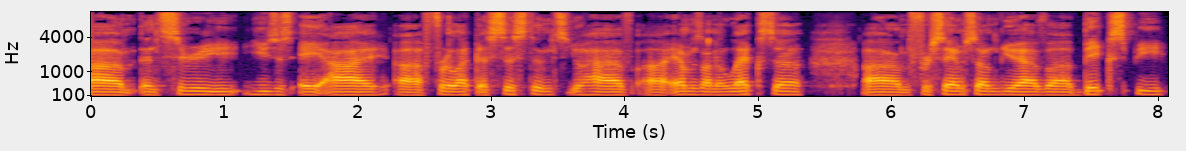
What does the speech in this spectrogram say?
um, and Siri uses AI uh, for like assistance. You'll have uh, Amazon Alexa. Um, for Samsung, you have uh, Bixby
